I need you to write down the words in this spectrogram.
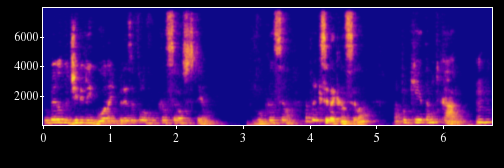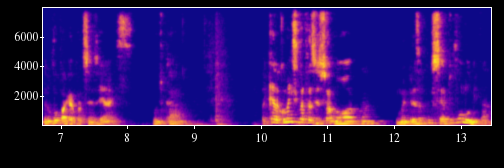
No belo do dia ele ligou na empresa e falou, vou cancelar o sistema. Vou cancelar. Mas por que você vai cancelar? Ah, porque está muito caro. Uhum. Eu não vou pagar 400 reais. Muito caro. Cara, como é que você vai fazer sua nota? Uma empresa com certo volume, tá?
